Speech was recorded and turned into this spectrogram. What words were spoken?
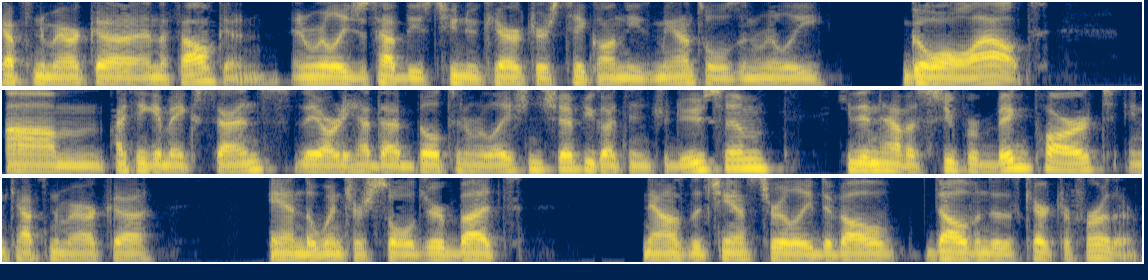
Captain America and the Falcon and really just have these two new characters take on these mantles and really go all out. Um, I think it makes sense. They already had that built-in relationship. You got to introduce him. He didn't have a super big part in Captain America and the Winter Soldier, but now's the chance to really develop delve into this character further.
